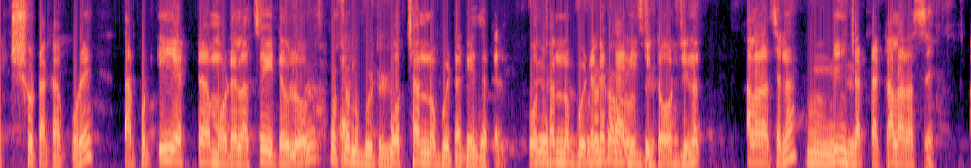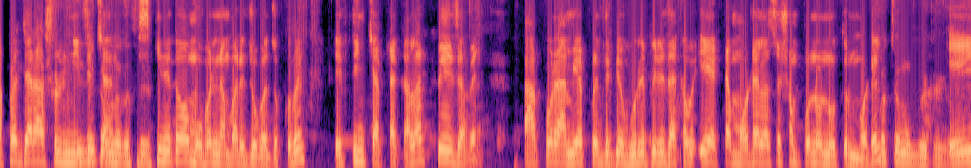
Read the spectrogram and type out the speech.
একশো টাকা করে। তারপর এই একটা মডেল আছে এটা হলো পঁচানব্বই টাকা। পঁচানব্বই টাকা এই দেখেন। পঁচানব্বই টাকা চাইনিজ আছে। অরিজিনাল কালার আছে না? তিন চারটা কালার আছে। আপনারা যারা আসলে নিতে চান স্ক্রিনে দেওয়া মোবাইল নাম্বারে যোগাযোগ করবেন এই তিন চারটা কালার পেয়ে যাবেন। তারপরে আমি আপনাদেরকে ঘুরে ফিরে দেখাবো এই একটা মডেল আছে সম্পূর্ণ নতুন মডেল এই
